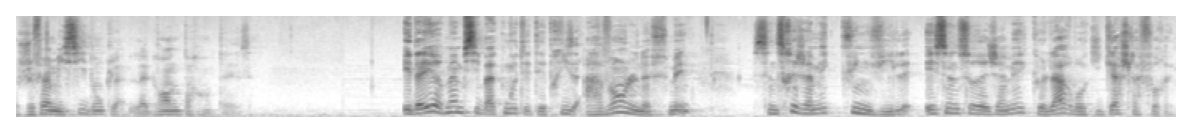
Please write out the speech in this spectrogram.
Je ferme ici donc la grande parenthèse. Et d'ailleurs, même si Bakhmut était prise avant le 9 mai, ce ne serait jamais qu'une ville et ce ne serait jamais que l'arbre qui cache la forêt.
